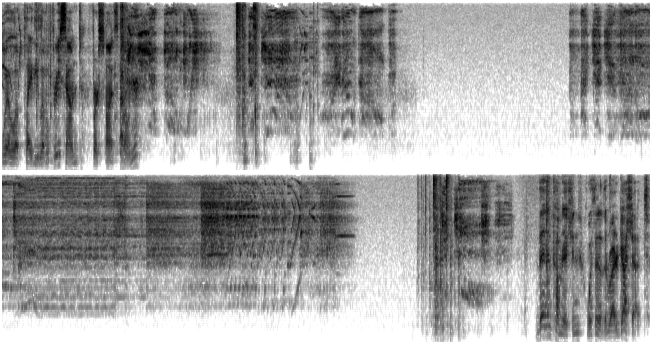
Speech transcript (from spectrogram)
we'll play the level 3 sound first on its own. Then in combination with another Rider Gashat.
